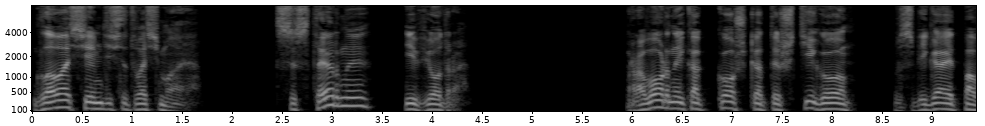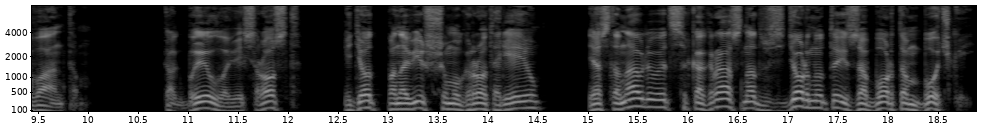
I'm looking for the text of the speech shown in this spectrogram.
Глава 78. Цистерны и ведра. Проворный, как кошка, Тештиго взбегает по вантам. Как был во весь рост, идет по нависшему грот-арею и останавливается как раз над вздернутой за бортом бочкой.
